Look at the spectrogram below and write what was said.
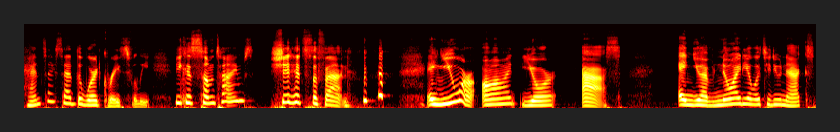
Hence, I said the word gracefully because sometimes shit hits the fan and you are on your ass and you have no idea what to do next.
